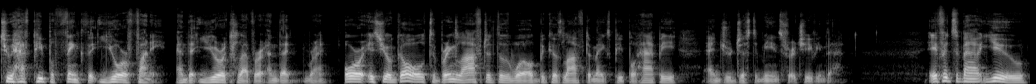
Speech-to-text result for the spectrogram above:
to have people think that you're funny and that you're clever and that, right? Or is your goal to bring laughter to the world because laughter makes people happy and you're just a means for achieving that? If it's about you,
